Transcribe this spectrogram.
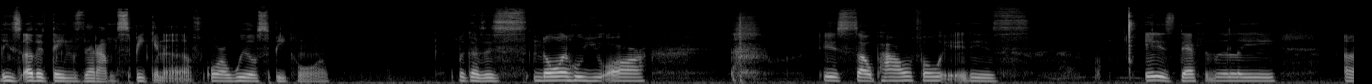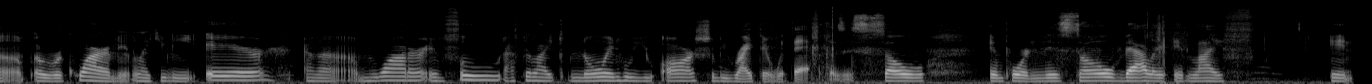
these other things that I'm speaking of or will speak on. Because it's knowing who you are is so powerful. It is it is definitely um, a requirement. Like you need air, um, water, and food. I feel like knowing who you are should be right there with that because it's so important. It's so valid in life in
